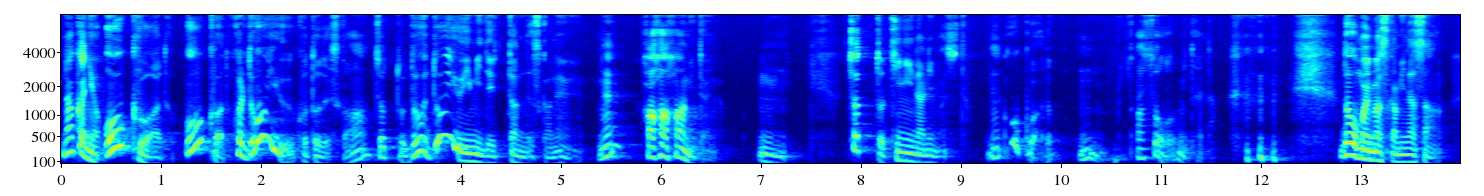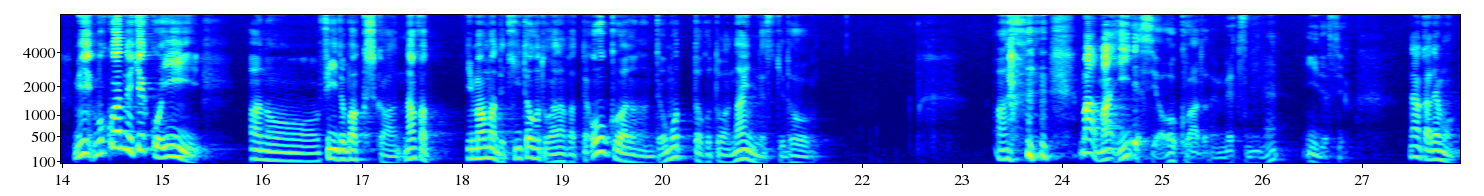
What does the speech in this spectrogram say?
中にはオークワード。オークワード？これどういうことですか？ちょっとどうどういう意味で言ったんですかね？ね？はははみたいな。うん。ちょっと気になりました。ね？オークワード？うん。あそう？みたいな。どう思いますか皆さん？僕はね結構いいあのフィードバックしかなかった今まで聞いたことがなかったオークワードなんて思ったことはないんですけどあ まあまあいいですよオークワードでも別にね。いいですよ。なんかでも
